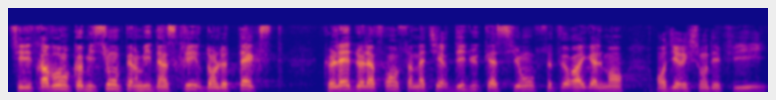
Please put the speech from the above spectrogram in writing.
Si les travaux en commission ont permis d'inscrire dans le texte que l'aide de la France en matière d'éducation se fera également en direction des filles,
